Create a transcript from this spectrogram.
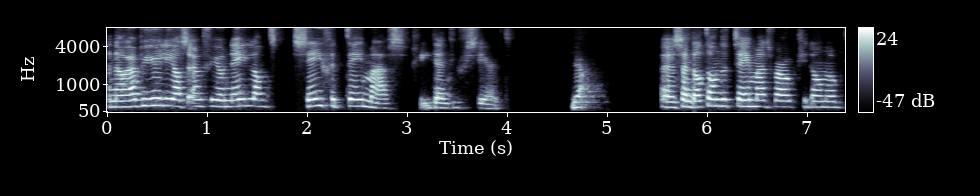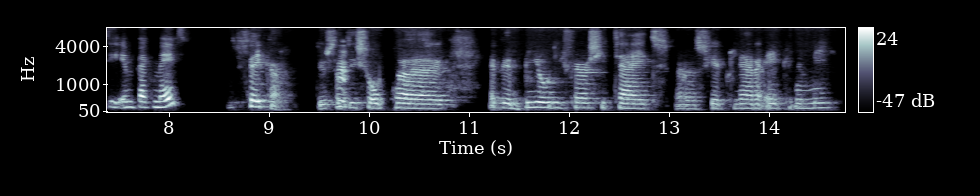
En nou hebben jullie als NVO Nederland zeven thema's geïdentificeerd. Ja. Uh, zijn dat dan de thema's waarop je dan ook die impact meet? Zeker. Dus dat hm. is op uh, biodiversiteit, uh, circulaire economie,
